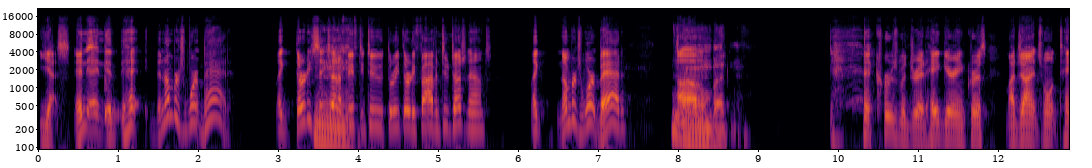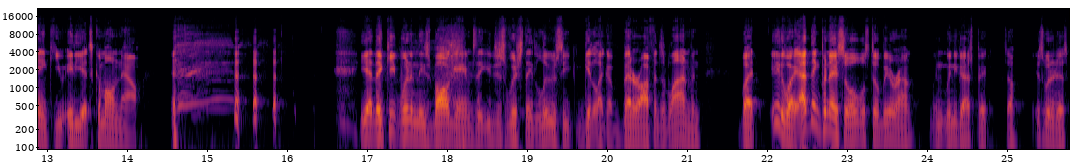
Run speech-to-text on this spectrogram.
Yes, and, and, and he- the numbers weren't bad. Like thirty six out of Hmm. fifty two, three thirty five, and two touchdowns. Like numbers weren't bad. No, Um, but Cruz Madrid. Hey Gary and Chris, my Giants won't tank. You idiots, come on now. yeah, they keep winning these ball games that you just wish they'd lose so you could get like a better offensive lineman. But either way, I think Penei Sewell will still be around when, when you guys pick. So it's what it is.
